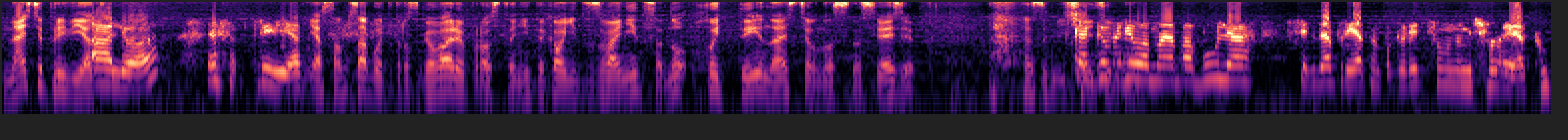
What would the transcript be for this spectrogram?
Настя, привет. Алло, привет. Я сам с собой тут разговариваю, просто ни до кого не дозвониться. Ну, хоть ты, Настя, у нас на связи. Замечательно. Как говорила моя бабуля, всегда приятно поговорить с умным человеком.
